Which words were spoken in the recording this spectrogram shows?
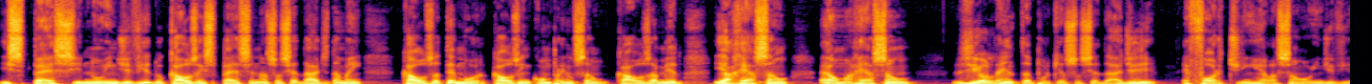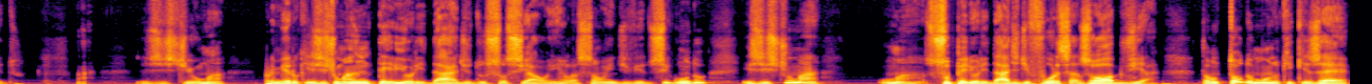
espécie no indivíduo, causa espécie na sociedade também. Causa temor, causa incompreensão, causa medo. E a reação é uma reação violenta, porque a sociedade é forte em relação ao indivíduo. Ah, existe uma Primeiro, que existe uma anterioridade do social em relação ao indivíduo. Segundo, existe uma, uma superioridade de forças óbvia. Então, todo mundo que quiser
